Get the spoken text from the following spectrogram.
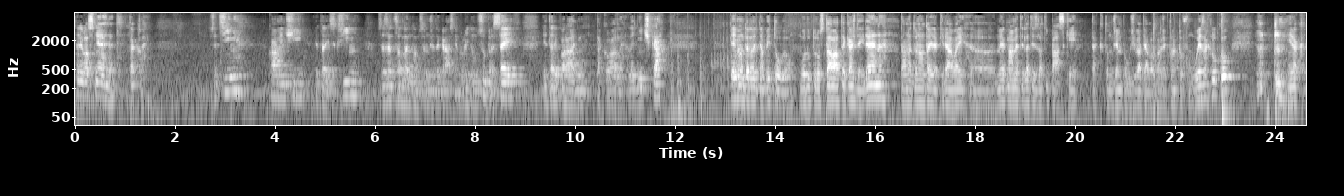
tady vlastně hned takhle. Předsíň, taková menší, je tady skříň se zrcadlem, tam se můžete krásně prohlídnout, super safe, je tady parádní takováhle lednička. Já mám teda teď nabitou, jo. Vodu tu dostáváte každý den, tamhle to nám tady taky dávají. Eh, my jak máme tyhle ty zlaté pásky, tak to můžeme používat, já vám pak řeknu, jak to funguje za chvilku. Jinak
